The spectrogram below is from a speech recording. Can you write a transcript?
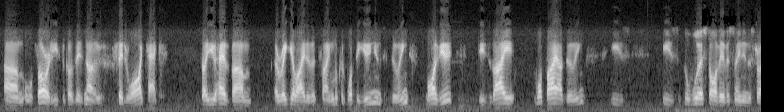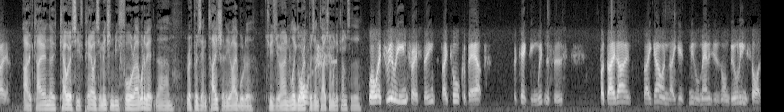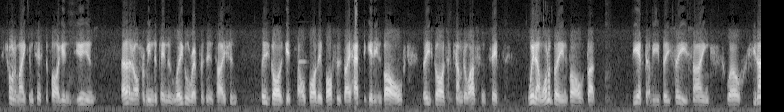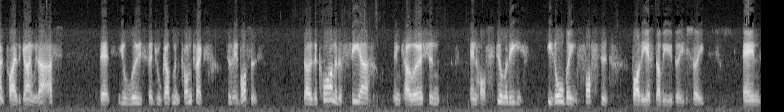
um, authorities because there's no federal ICAC. So you have um, a regulator that's saying, look at what the unions are doing. My view is they, what they are doing is is the worst I've ever seen in Australia. Okay, and the coercive powers you mentioned before, uh, what about um, representation? Are you able to choose your own legal well, representation when it comes to the. Well, it's really interesting. They talk about protecting witnesses, but they don't. They go and they get middle managers on building sites trying to make them testify against unions. They don't offer them independent legal representation. These guys get told by their bosses they have to get involved. These guys have come to us and said, we don't want to be involved, but the FWBC is saying, well, if you don't play the game with us, that you'll lose federal government contracts to their bosses. So the climate of fear and coercion and hostility is all being fostered by the FWBC, and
